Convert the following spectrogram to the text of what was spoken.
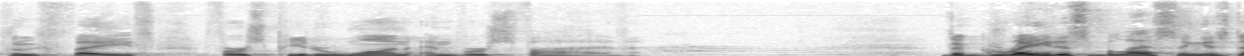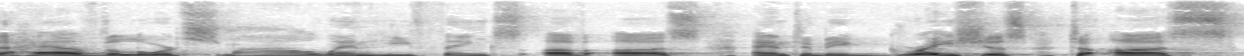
through faith. 1 Peter 1 and verse 5. The greatest blessing is to have the Lord smile when He thinks of us and to be gracious to us.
